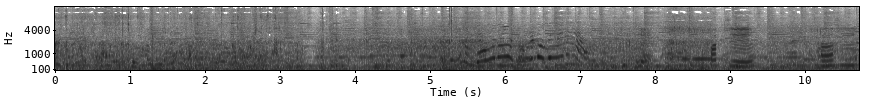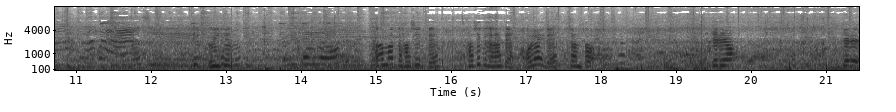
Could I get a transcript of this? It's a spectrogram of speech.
い。パッチ楽しい。浮いてる？浮いてるよ。頑張って走って。走ってじゃなくて泳いで。ちゃんと。いけるよ。いける。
